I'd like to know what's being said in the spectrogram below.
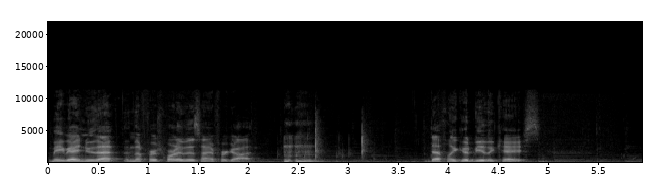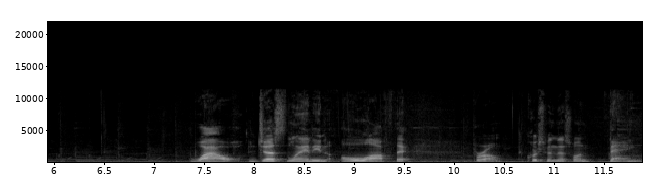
Maybe I knew that in the first part of this and I forgot. Definitely could be the case. Wow. Just landing Olaf there. Bro, quick spin this one. Bang.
